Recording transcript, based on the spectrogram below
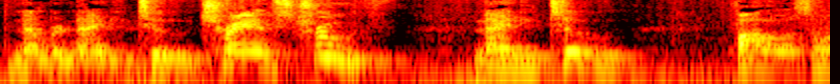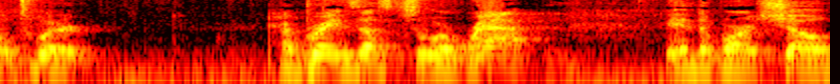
the number 92. Trans Truth 92. Follow us on Twitter. That brings us to a wrap. End of our show.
